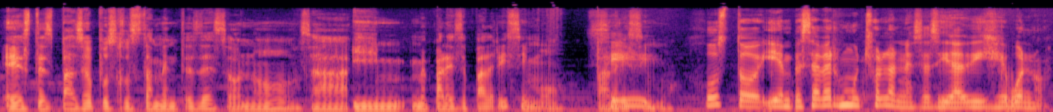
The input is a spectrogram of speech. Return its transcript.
este espacio pues justamente es de eso, ¿no? O sea, y me parece padrísimo, padrísimo. Justo, y empecé a ver mucho la necesidad y dije, bueno,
